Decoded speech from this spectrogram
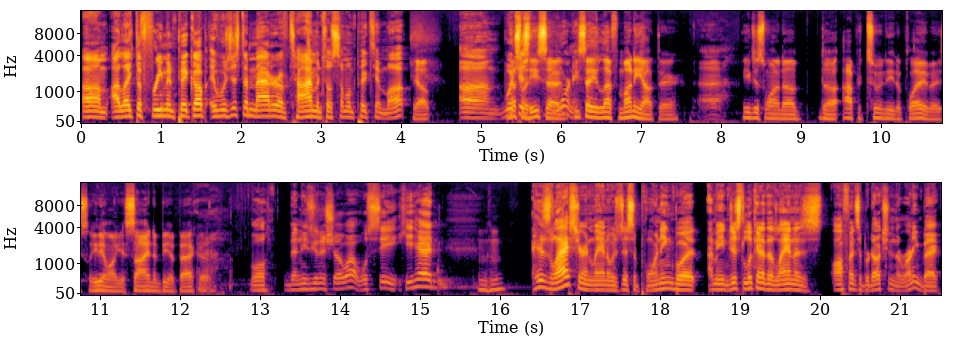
Um, I like the Freeman pickup. It was just a matter of time until someone picked him up. Yep. Um, which is what he said. warning. He said he left money out there. Uh. he just wanted a, the opportunity to play basically. He didn't want to get signed and be a backup. Well, then he's gonna show out. We'll see. He had Mm-hmm. His last year in Atlanta was disappointing, but I mean, just looking at Atlanta's offensive production and the running back,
